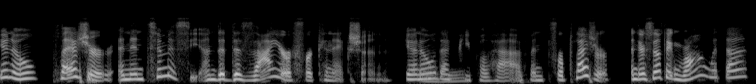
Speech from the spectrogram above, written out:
you know pleasure and intimacy and the desire for connection you know that Mhm. people have and for pleasure and there's nothing wrong with that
